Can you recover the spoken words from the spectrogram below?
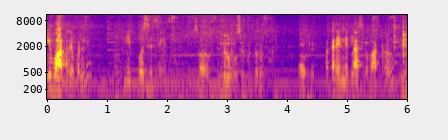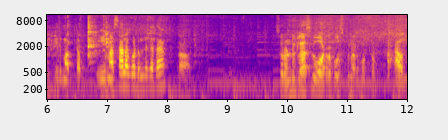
ఈ వాటర్ ఇవ్వండి. ఈ పోసేసేయండి. సో ఇందులో పోసేయమంటారు? ఓకే. ఒక రెండు గ్లాసుల వాటర్. ఇది మొత్తం. ఈ మసాలా కూడా ఉంది కదా? ఆ. సో రెండు గ్లాసులు వాటర్ పోస్తున్నారు మొత్తం. అవును.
